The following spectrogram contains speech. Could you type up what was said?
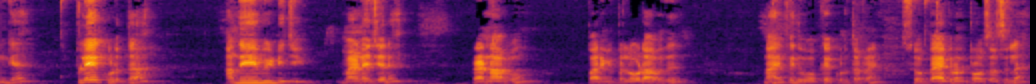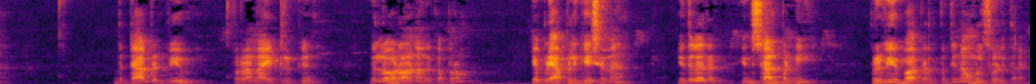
இங்கே ப்ளே கொடுத்தா அந்த ஏவிடிஜி மேனேஜர் ரன் ஆகும். பாருங்கள் இப்போ லோட் ஆகுது. நான் இப்போ இது ஓகே கொடுத்துட்றேன். ஸோ பேக்ரவுண்ட் ப்ராசஸில் இந்த டேப்லெட் வியூ இப்போ ரன் ஆகிட்டுருக்கு இது லோட் ஆனதுக்கப்புறம் எப்படி அப்ளிகேஷனை இதில் இன்ஸ்டால் பண்ணி ப்ரிவ்யூ பார்க்குறத பற்றி நான் உங்களுக்கு சொல்லித்தரேன்.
